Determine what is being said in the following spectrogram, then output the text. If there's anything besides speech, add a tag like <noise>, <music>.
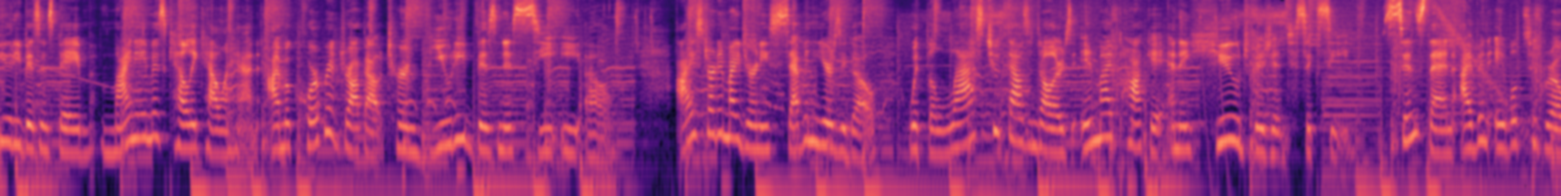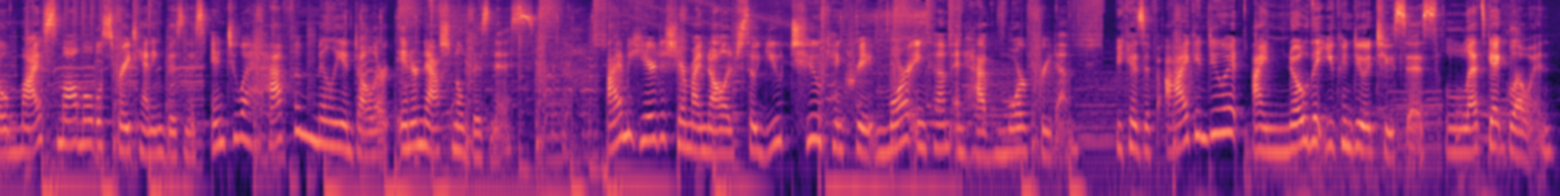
beauty business babe. My name is Kelly Callaghan. I'm a corporate dropout turned beauty business CEO. I started my journey seven years ago with the last $2,000 in my pocket and a huge vision to succeed. Since then, I've been able to grow my small mobile spray tanning business into a half a million dollar international business. I'm here to share my knowledge so you too can create more income and have more freedom. Because if I can do it, I know that you can do it too, sis. Let's get glowing.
